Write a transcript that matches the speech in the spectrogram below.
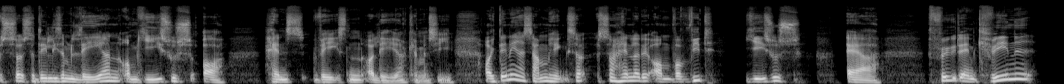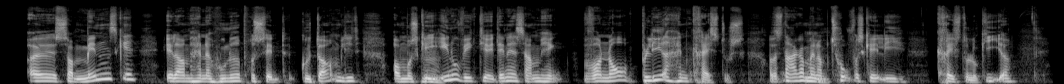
Så, så det er ligesom læren om Jesus og hans væsen og lære, kan man sige. Og i denne her sammenhæng, så, så handler det om, hvorvidt Jesus er født af en kvinde, øh, som menneske, eller om han er 100% guddommeligt, og måske mm. endnu vigtigere i den her sammenhæng, hvornår bliver han Kristus? Og der snakker man mm. om to forskellige kristologier.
